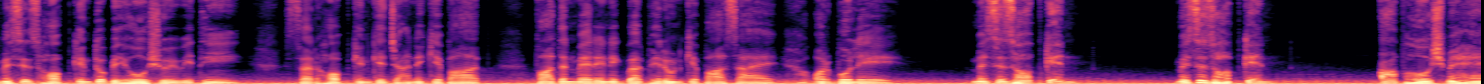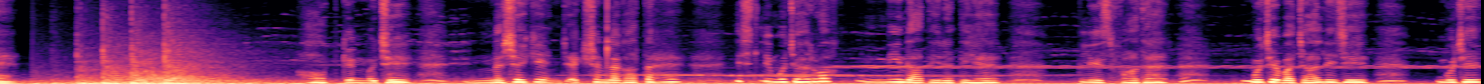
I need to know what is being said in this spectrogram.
मिसेस हॉपकिन तो बेहोश हुई हुई थी। सर हॉपकिन के जाने के बाद फादर मेरिन एक बार फिर उनके पास आए और बोले, मिसेस हॉपकिन मिसेस हॉपकिन आप होश में हैं। हॉपकिन मुझे नशे के इंजेक्शन लगाता है, इसलिए मुझे हर वक्त नींद आती रहती है। प्लीज़, फादर, मुझे बचा लीजिए। मुझे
